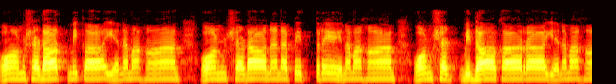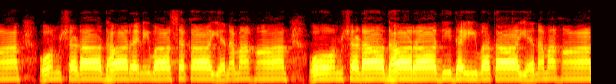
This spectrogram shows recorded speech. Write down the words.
ॐ षडात्मिकाय नमः। ॐ षडाननपित्रे नमः। ॐ षड्विधाकाराय नमः। ॐ षडाधारनिवासकाय नमः। ॐ षडाधारादिदैवताय नमः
